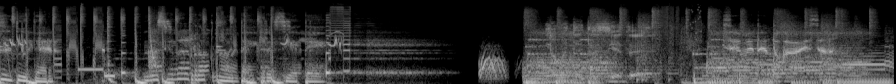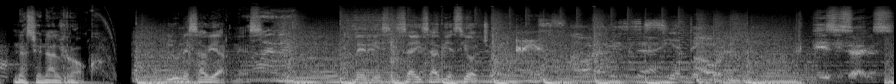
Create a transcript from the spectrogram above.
en Twitter. Nacional Rock 937. 937 Se mete en tu cabeza. Nacional Rock. Lunes a viernes. De 16 a 18. 3, 7. 16.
